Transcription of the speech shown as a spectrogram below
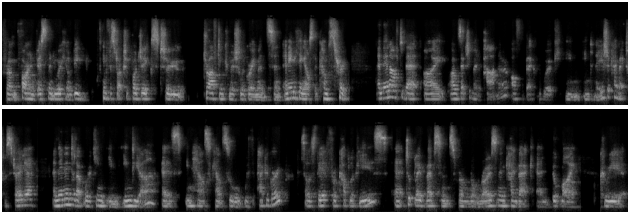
from foreign investment, you're working on big infrastructure projects to drafting commercial agreements and, and anything else that comes through. And then after that, I, I was actually made a partner off the back of the work in Indonesia, came back to Australia, and then ended up working in India as in house counsel with the Packer Group, so I was there for a couple of years, uh, took leave of absence from Norton Rose, and then came back and built my career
